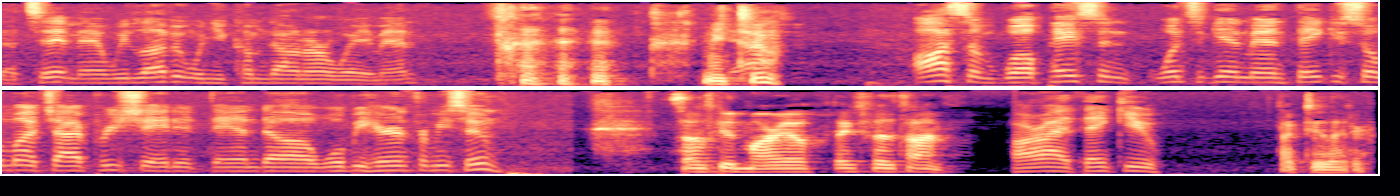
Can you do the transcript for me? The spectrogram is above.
That's it, man. We love it when you come down our way, man. Me yeah. too. Awesome. Well, Payson, once again, man, thank you so much. I appreciate it, and uh, we'll be hearing from you soon. Sounds good, Mario. Thanks for the time. All right. Thank you. Talk to you later.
